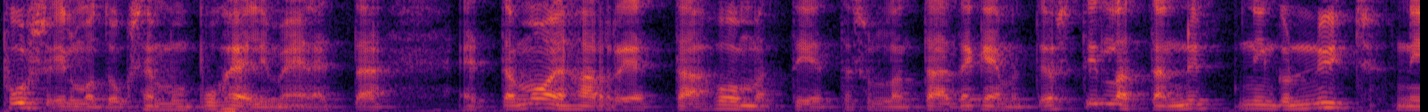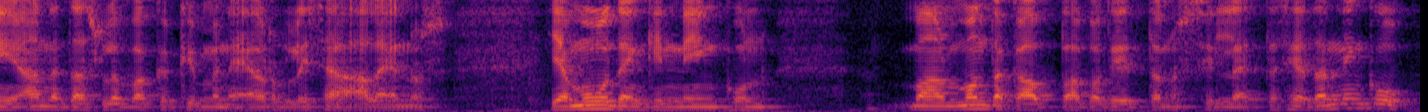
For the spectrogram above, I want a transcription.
push-ilmoituksen mun puhelimeen, että, että moi Harri, että huomattiin, että sulla on tämä tekemättä. Jos tilaat tämän nyt, niin, kuin nyt, niin annetaan sulle vaikka 10 euron lisäalennus. Ja muutenkin niin kuin, mä oon monta kauppaa kotiuttanut sille, että sieltä on niin kuin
